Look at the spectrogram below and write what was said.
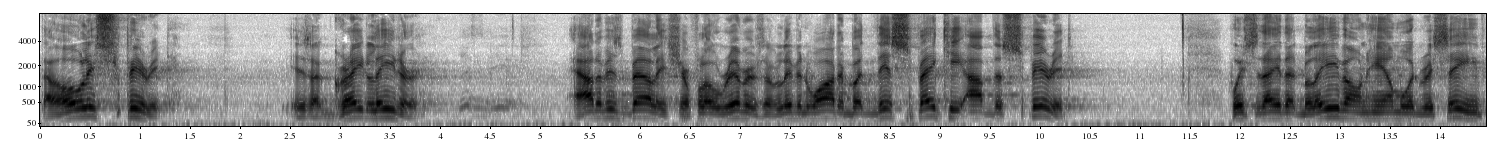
The Holy Spirit is a great leader out of his belly shall flow rivers of living water. But this spake he of the Spirit, which they that believe on him would receive,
